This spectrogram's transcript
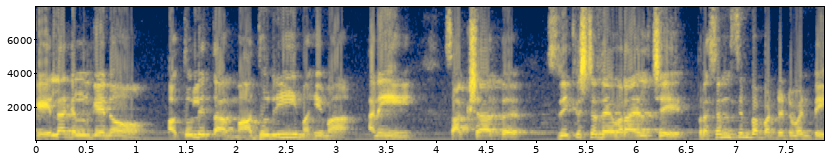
కేలగల్గేనో అతులిత మాధురీ మహిమ అని సాక్షాత్ శ్రీకృష్ణదేవరాయలచే ప్రశంసింపబడ్డటువంటి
